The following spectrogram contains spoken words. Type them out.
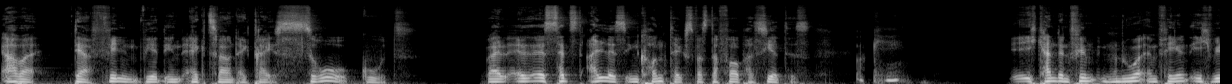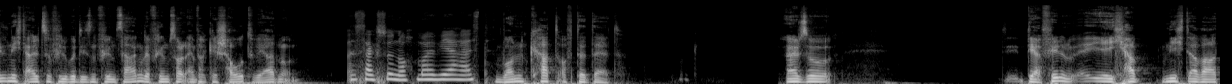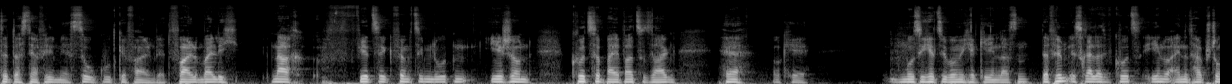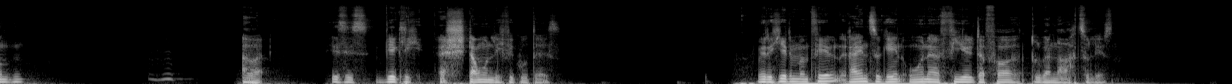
Aber der Film wird in Act 2 und Act 3 so gut. Weil es, es setzt alles in Kontext, was davor passiert ist. Okay. Ich kann den Film nur empfehlen. Ich will nicht allzu viel über diesen Film sagen. Der Film soll einfach geschaut werden und Was sagst du nochmal, wie er heißt? One Cut of the Dead. Also, der Film, ich habe nicht erwartet, dass der Film mir so gut gefallen wird. Vor allem, weil ich nach 40, 50 Minuten eh schon kurz dabei war zu sagen, hä, okay, muss ich jetzt über mich ergehen lassen. Der Film ist relativ kurz, eh nur eineinhalb Stunden. Aber es ist wirklich erstaunlich, wie gut er ist. Würde ich jedem empfehlen, reinzugehen, ohne viel davor drüber nachzulesen.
